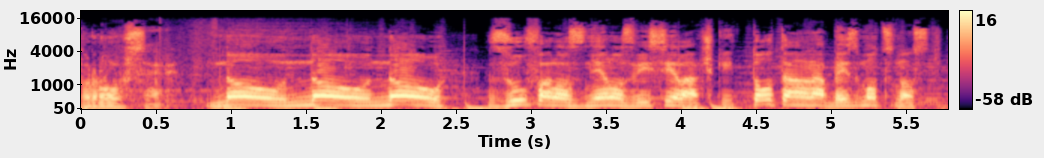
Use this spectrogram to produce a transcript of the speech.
Pruser. No, no, no, zúfalo znelo z vysielačky, totálna bezmocnosť.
